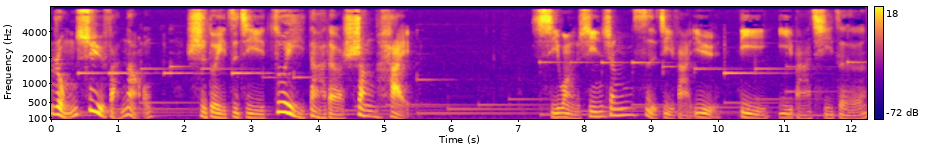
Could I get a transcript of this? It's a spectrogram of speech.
容续烦恼，是对自己最大的伤害。希望新生四季法语第一八七则。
